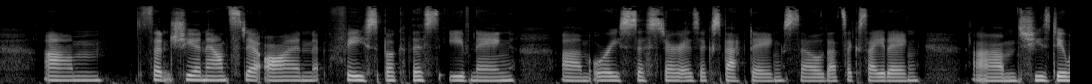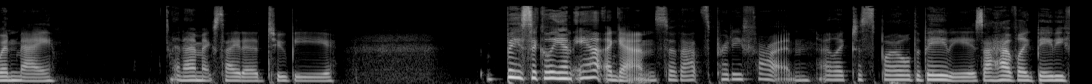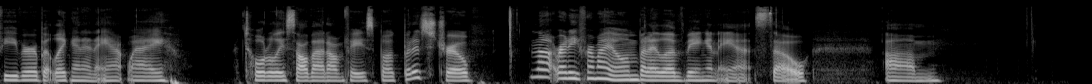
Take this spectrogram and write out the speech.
Um, since she announced it on Facebook this evening. Um, Ori's sister is expecting, so that's exciting. Um, she's due in May, and I'm excited to be basically an aunt again. So that's pretty fun. I like to spoil the babies. I have like baby fever, but like in an aunt way. I totally saw that on Facebook, but it's true. I'm not ready for my own, but I love being an aunt. So, um,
